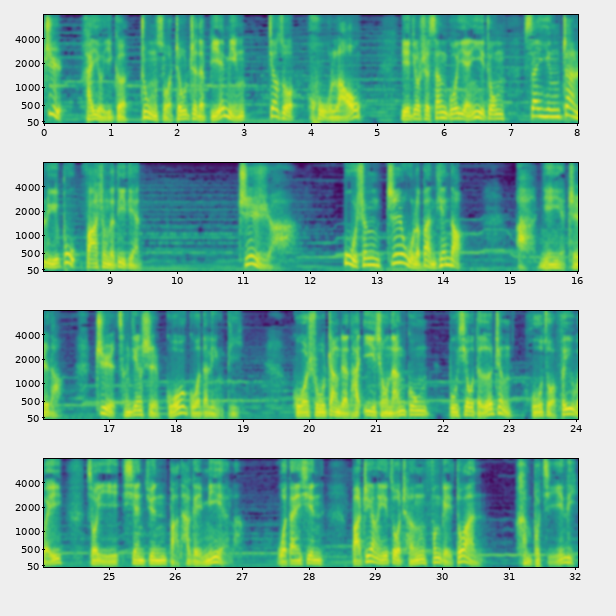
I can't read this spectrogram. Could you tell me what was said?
治还有一个众所周知的别名，叫做虎牢，也就是《三国演义》中三英战吕布发生的地点。智啊，悟生支吾了半天道：“啊，您也知道，智曾经是国国的领地，国书仗着他易守难攻、不修德政、胡作非为，所以先君把他给灭了。我担心，把这样一座城封给段，很不吉利。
